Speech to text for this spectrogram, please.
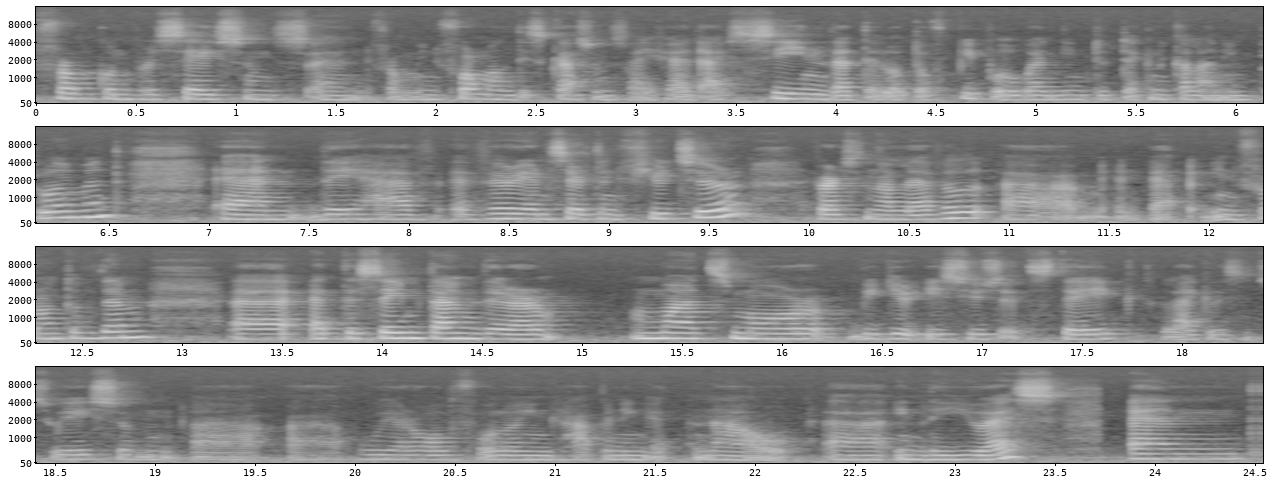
from conversations and from informal discussions I've had, I've seen that a lot of people went into technical unemployment and they have a very uncertain future, personal level, um, in front of them. Uh, at the same time, there are much more bigger issues at stake, like the situation uh, uh, we are all following happening now uh, in the US. And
